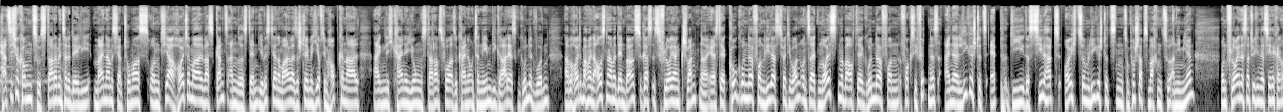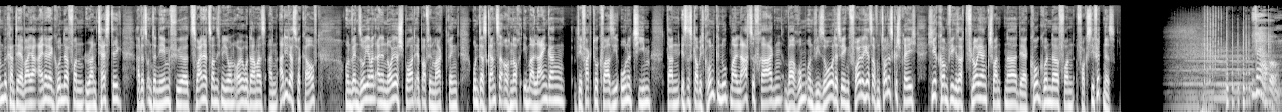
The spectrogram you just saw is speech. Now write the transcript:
Herzlich willkommen zu Startup Insider Daily. Mein Name ist Jan Thomas und ja, heute mal was ganz anderes, denn ihr wisst ja, normalerweise stellen wir hier auf dem Hauptkanal eigentlich keine jungen Startups vor, also keine Unternehmen, die gerade erst gegründet wurden. Aber heute machen wir eine Ausnahme, denn bei uns zu Gast ist Florian Gschwandner. Er ist der Co-Gründer von Leaders21 und seit neuestem aber auch der Gründer von Foxy Fitness, einer Liegestütz-App, die das Ziel hat, euch zum Liegestützen, zum Push-Ups machen zu animieren. Und Florian ist natürlich in der Szene kein Unbekannter. Er war ja einer der Gründer von Runtastic, hat das Unternehmen für 220 Millionen Euro damals an Adidas verkauft. Und wenn so jemand eine neue Sport-App auf den Markt bringt und das Ganze auch noch im Alleingang, de facto quasi ohne Team, dann ist es, glaube ich, Grund genug, mal nachzufragen, warum und wieso. Deswegen freut euch jetzt auf ein tolles Gespräch. Hier kommt, wie gesagt, Florian Gschwandner, der Co-Gründer von Foxy Fitness. Werbung.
